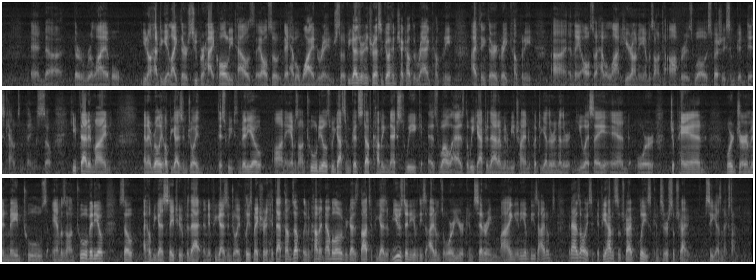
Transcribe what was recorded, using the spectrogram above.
and uh, they're reliable you don't have to get like their super high quality towels. They also they have a wide range. So if you guys are interested, go ahead and check out the Rag Company. I think they're a great company, uh, and they also have a lot here on Amazon to offer as well, especially some good discounts and things. So keep that in mind. And I really hope you guys enjoyed this week's video on Amazon tool deals. We got some good stuff coming next week, as well as the week after that. I'm going to be trying to put together another USA and or Japan or German made tools Amazon tool video. So I hope you guys stay tuned for that. And if you guys enjoyed, please make sure to hit that thumbs up. Leave a comment down below of your guys' thoughts if you guys have used any of these items or you're considering buying any of these items. And as always, if you haven't subscribed, please consider subscribing. See you guys next time.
